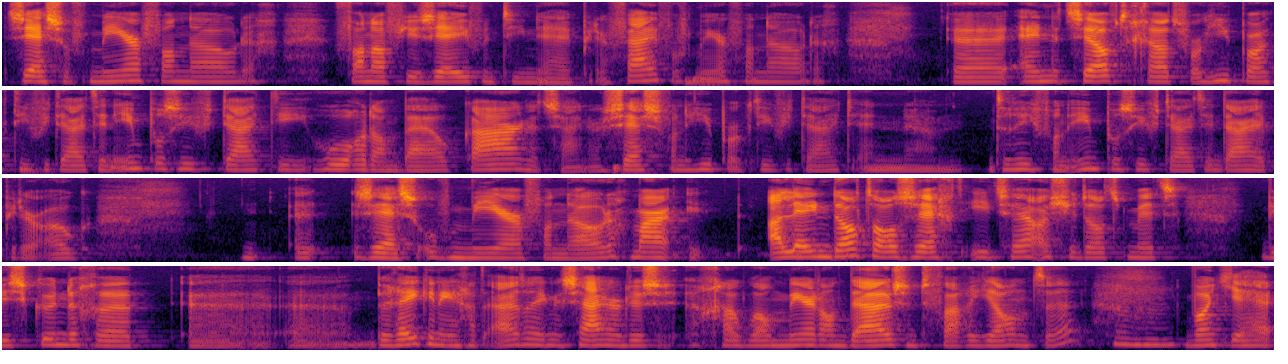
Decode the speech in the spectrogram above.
zes of meer van nodig. Vanaf je zeventiende heb je er vijf of meer van nodig. Uh, en hetzelfde geldt voor hyperactiviteit en impulsiviteit. Die horen dan bij elkaar. Dat zijn er zes van de hyperactiviteit en um, drie van impulsiviteit. En daar heb je er ook uh, zes of meer van nodig. Maar alleen dat al zegt iets. Hè, als je dat met wiskundige uh, uh, berekeningen gaat uitrekenen, zijn er dus ga ik wel meer dan duizend varianten. Mm -hmm. Want je,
